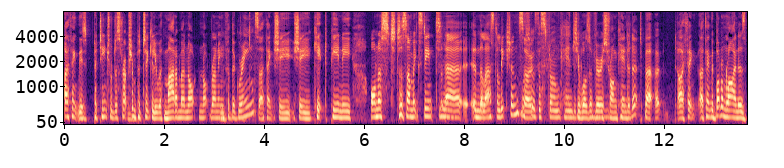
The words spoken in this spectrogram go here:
I think there's potential disruption, mm. particularly with Marama not, not running mm. for the Greens. I think she she kept Peeni honest to some extent mm. uh, in the last election. Well, so she was a strong candidate. She was a very mm. strong candidate, but uh, I think I think the bottom line is,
